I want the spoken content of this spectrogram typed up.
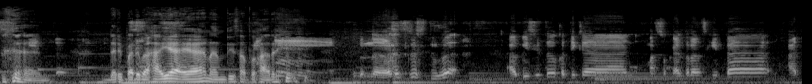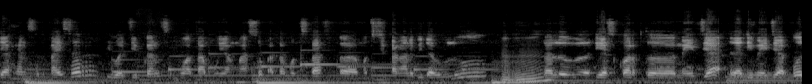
gitu. Daripada bahaya ya nanti satu hari. Hmm, bener. Terus dua, abis itu ketika masuk entrance kita ada hand sanitizer, diwajibkan semua tamu yang masuk ataupun staff eh, mencuci tangan lebih dahulu, Mm-mm. lalu di escort ke meja dan di meja pun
